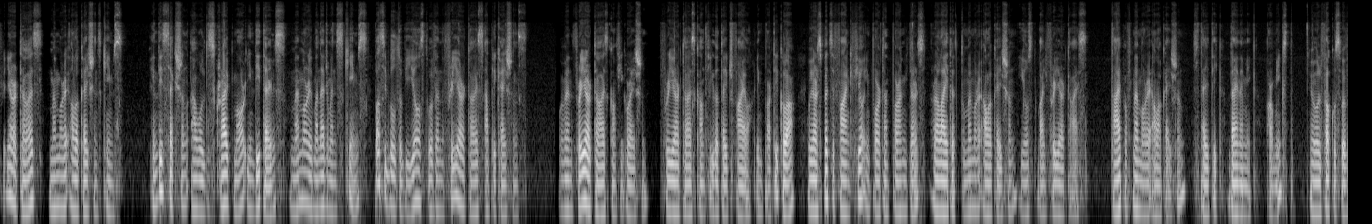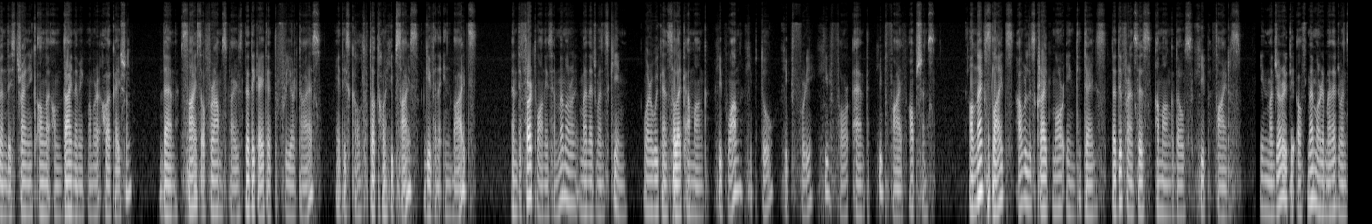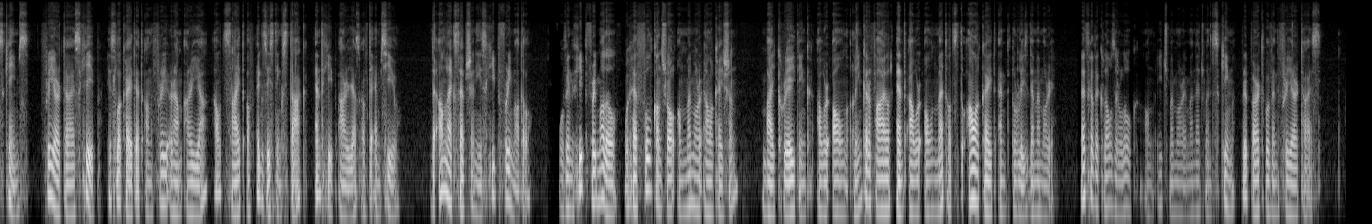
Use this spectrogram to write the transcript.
FreeRTOS Memory Allocation Schemes. In this section I will describe more in details memory management schemes possible to be used within FreeRTOS applications. Within FreeRTOS configuration, FreeRTOS config.h file in particular, we are specifying few important parameters related to memory allocation used by FreeRTOS. Type of memory allocation, static, dynamic or mixed. We will focus within this training only on dynamic memory allocation then size of RAM space dedicated to FreeRTOS. It is called total heap size, given in bytes. And the third one is a memory management scheme, where we can select among heap 1, heap 2, heap 3, heap 4 and heap 5 options. On next slides, I will describe more in details the differences among those heap files. In majority of memory management schemes, FreeRTOS heap is located on free RAM area outside of existing stack and heap areas of the MCU. The only exception is heap 3 model. Within heap 3 model, we have full control on memory allocation by creating our own linker file and our own methods to allocate and release the memory. Let's have a closer look on each memory management scheme prepared within FreeRTOS.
